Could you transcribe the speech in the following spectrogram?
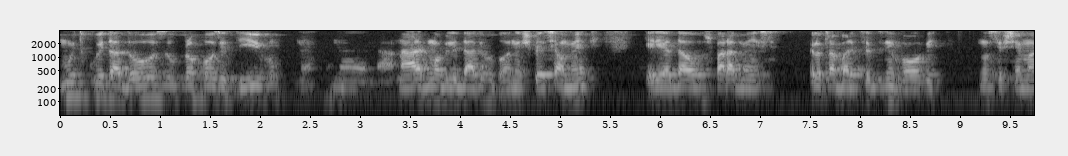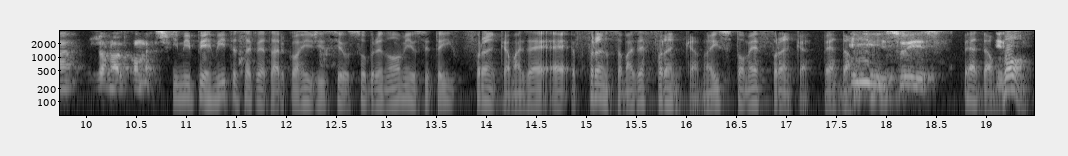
muito cuidadoso, propositivo, né, na, na, área de mobilidade urbana, especialmente, queria dar os parabéns pelo trabalho que você desenvolve no sistema Jornal do Comércio. E me permita, secretário, corrigir seu sobrenome, eu citei Franca, mas é, é França, mas é Franca, não é isso? Tomé Franca, perdão. Isso, isso. Perdão. Isso. Bom,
